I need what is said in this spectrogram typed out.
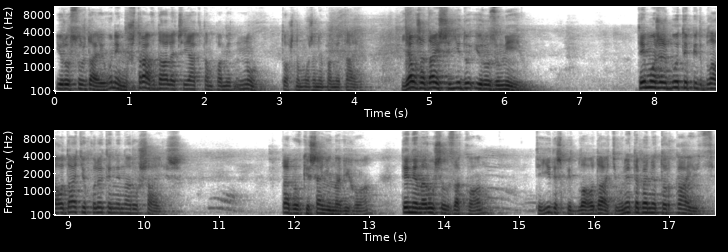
і розсуждаю. Вони йому штраф дали, чи як там пам'ятаю. Ну, точно, може, не пам'ятаю. Я вже далі їду і розумію. Ти можеш бути під благодаттю, коли ти не нарушаєш. Тебе в кишені навіго, ти не нарушив закон, ти їдеш під благодаттю, вони тебе не торкаються.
